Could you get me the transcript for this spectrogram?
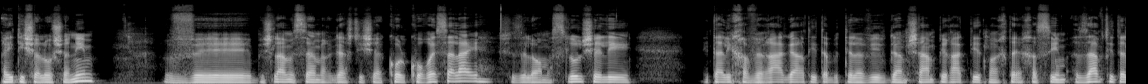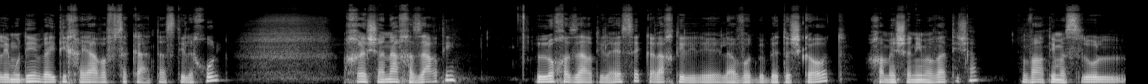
הייתי שלוש שנים ובשלב מסוים הרגשתי שהכל קורס עליי שזה לא המסלול שלי. הייתה לי חברה גרתי איתה בתל אביב גם שם פירקתי את מערכת היחסים עזבתי את הלימודים והייתי חייב הפסקה טסתי לחו"ל. אחרי שנה חזרתי לא חזרתי לעסק הלכתי לעבוד בבית השקעות חמש שנים עבדתי שם. עברתי מסלול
